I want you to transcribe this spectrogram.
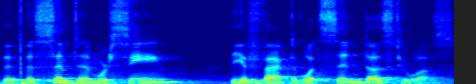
the, the symptom, we're seeing the effect of what sin does to us.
